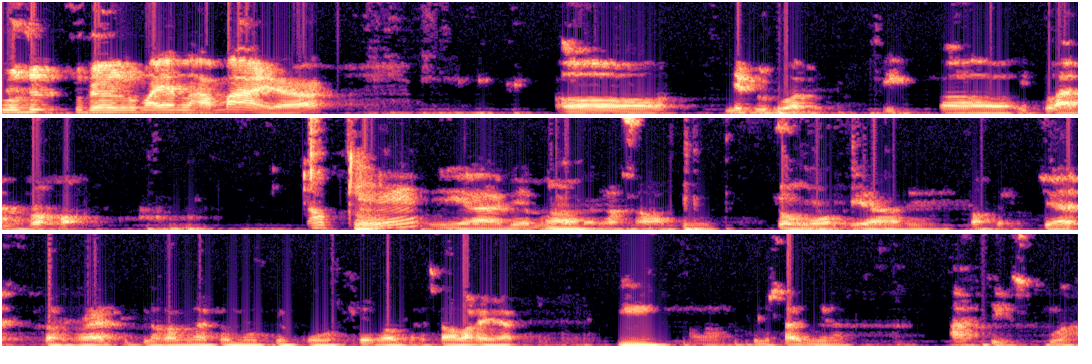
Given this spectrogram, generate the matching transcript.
lu- sudah lumayan lama ya. Eh, ini billboard ik- eh, iklan rokok. Oke. Iya, dia Oh. menggambarkan salah satu cowok yang pakai jas keren di belakangnya ada mobil Porsche kalau nggak salah ya. Hmm. Eh, tulisannya arti sebuah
